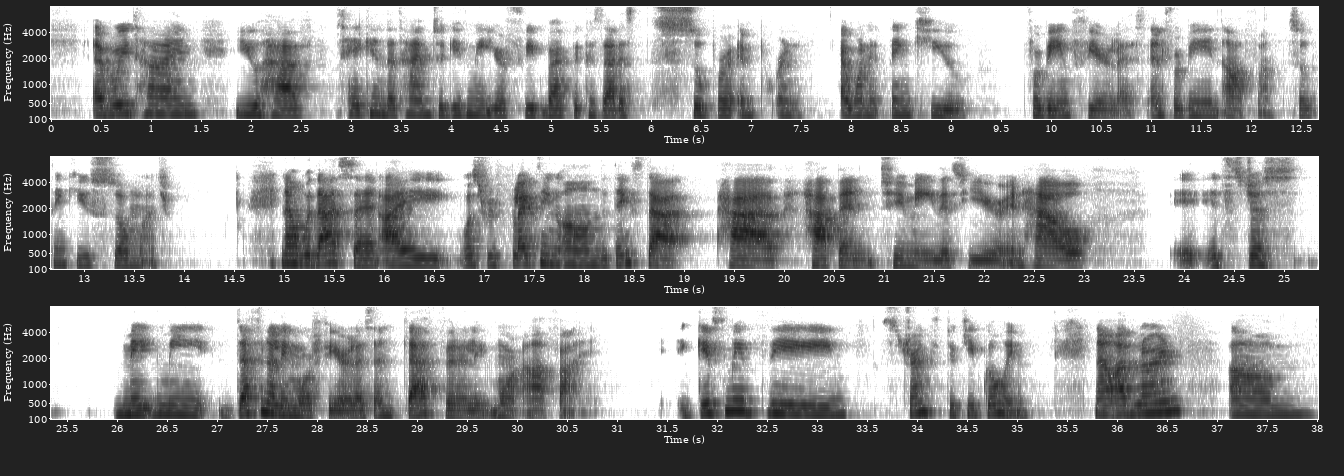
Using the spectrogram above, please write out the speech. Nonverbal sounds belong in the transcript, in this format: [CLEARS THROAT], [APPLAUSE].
every time you have taken the time to give me your feedback because that is super important. I want to thank you for being fearless and for being alpha. So, thank you so much. Now, with that said, I was reflecting on the things that have happened to me this year and how it's just made me definitely more fearless and definitely more alpha. It gives me the strength to keep going. Now, I've learned um,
